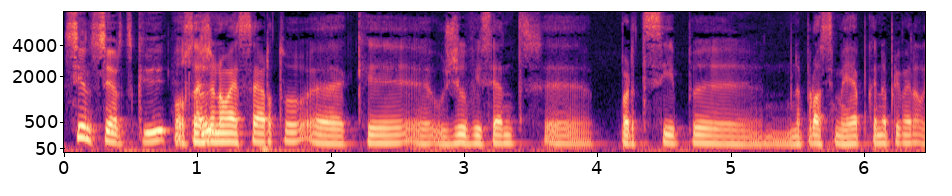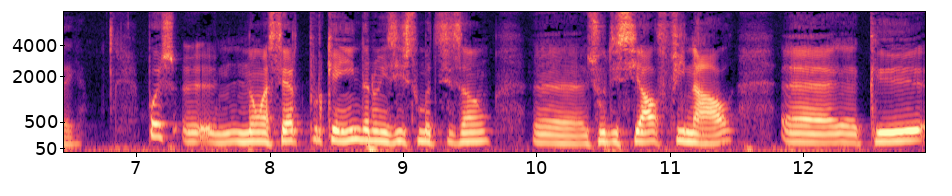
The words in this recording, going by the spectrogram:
Sendo certo que... Ou seja, não é certo uh, que o Gil Vicente participe na próxima época na Primeira Liga. Pois, eh, não é certo porque ainda não existe uma decisão uh, judicial final uh, que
